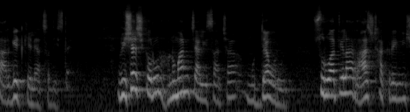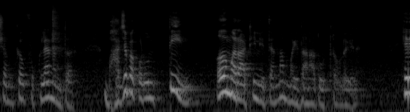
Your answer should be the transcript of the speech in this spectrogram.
टार्गेट केल्याचं दिसत आहे विशेष करून हनुमान चालिसाच्या मुद्द्यावरून सुरुवातीला राज ठाकरेंनी शंख फुकल्यानंतर भाजपाकडून तीन अमराठी नेत्यांना मैदानात उतरवलं गेलं हे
